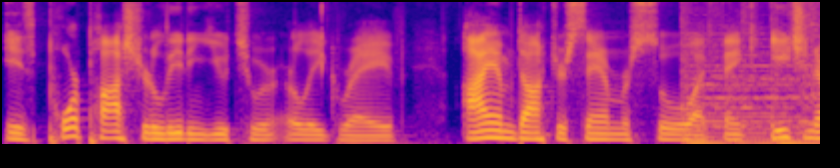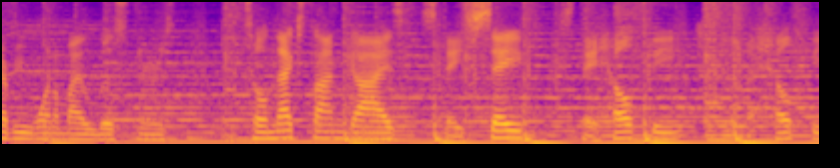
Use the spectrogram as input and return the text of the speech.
Is Poor Posture Leading You to an Early Grave? I am Dr. Sam Rasul. I thank each and every one of my listeners. Until next time, guys, stay safe, stay healthy, and live a healthy,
